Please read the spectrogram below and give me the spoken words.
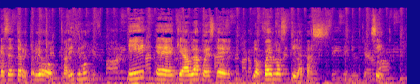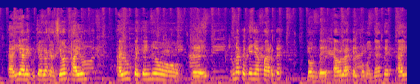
ese territorio marítimo y eh, que habla pues de los pueblos y la paz. Sí, ahí al escuchar la canción hay un, hay un pequeño, eh, una pequeña parte donde habla el comandante, hay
